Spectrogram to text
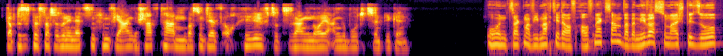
ich glaube, das ist das, was wir so in den letzten fünf Jahren geschafft haben, was uns jetzt auch hilft, sozusagen neue Angebote zu entwickeln. Und sag mal, wie macht ihr darauf aufmerksam? Weil bei mir war es zum Beispiel so,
